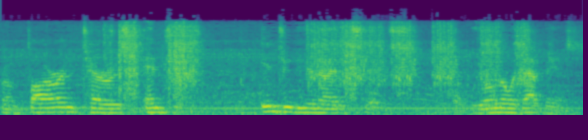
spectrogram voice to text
from foreign terrorist entry into the United States. We all know what that means.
